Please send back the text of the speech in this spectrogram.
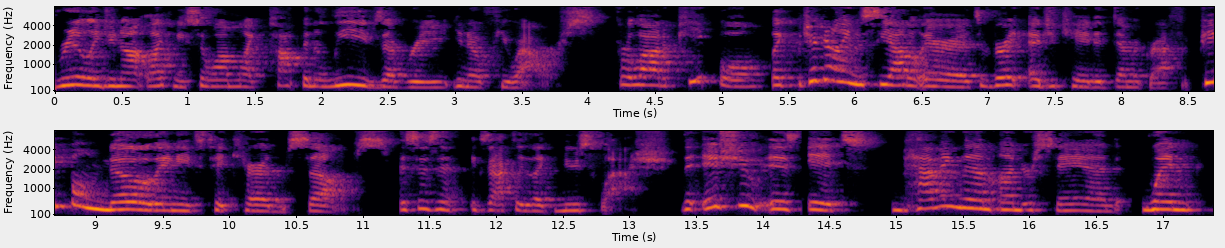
really do not like me. So I'm like popping the Aleves every, you know, few hours. For a lot of people, like particularly in the Seattle area, it's a very educated demographic. People know they need to take care of themselves. This isn't exactly like newsflash. The issue is it's having them understand when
